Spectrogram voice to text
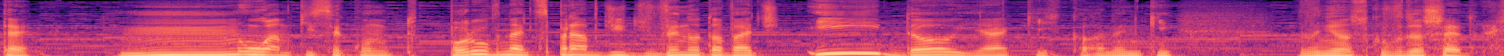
te mm, ułamki sekund porównać, sprawdzić, wynotować i do jakich, kochaneńki, wniosków doszedłeś.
